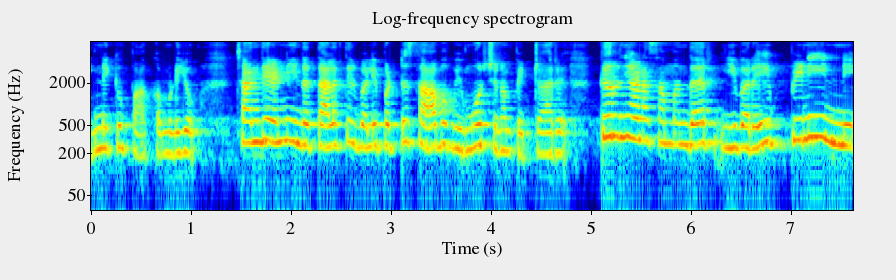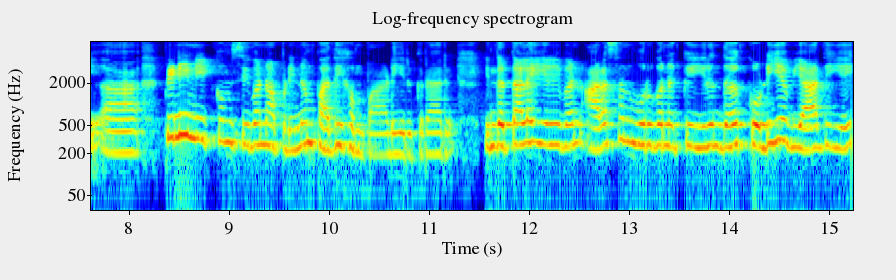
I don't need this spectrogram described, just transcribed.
இன்றைக்கும் பார்க்க முடியும். சந்திரன் இந்த தளத்தில் வழிபட்டு சாப விமோச்சனம் பெற்றார். திருஞான சம்பந்தர் இவரை பிணி நீ பிணி மீட்கும் சிவன் அப்படின்னு பதிகம் பாடியிருக்கிறார். இந்த தலை இறைவன் அரசன் ஒருவனுக்கு இருந்த கொடிய வியாதியை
